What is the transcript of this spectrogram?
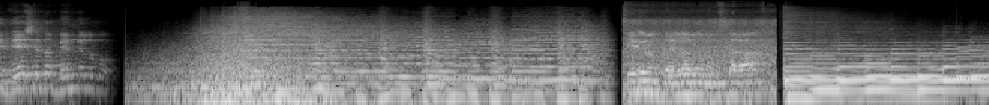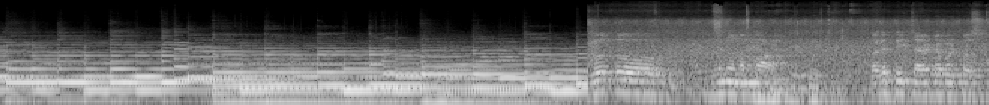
ಈ ದೇಶದ ಬೆನ್ನೆಲುಬು. ಸೇರಿರುವಂತ ಎಲ್ಲರಿಗೂ ನಮಸ್ಕಾರ. ಪ್ರಗತಿ ಚಾರಿಟಬಲ್ ಟ್ರಸ್ಟ್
